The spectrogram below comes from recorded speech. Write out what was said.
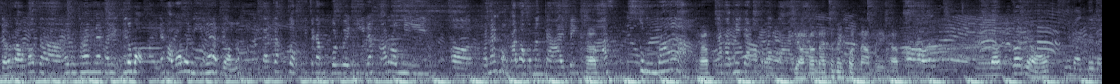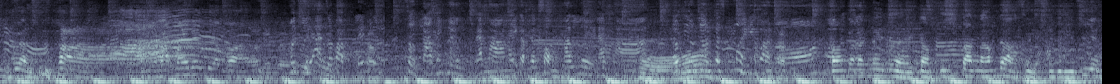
เดี๋ยวเราก็จะให้ทุกท่านนะคะอย่างที่เราบอกไปนะคะว่าวันนี้เนี่ยเดี๋ยวหลังจากจบกิจกรรมบนเวทีนะคะ เรามีเอ่อทางด้านของการออกกำลังกายเป็นคครับลาสซุมบ้าครับนะคะมีการออกกำลังกายเดี๋ยวน้องนัทจะเป็นคนนำเองครับ แล้วก็เดี๋ยวพี่แม็กจะเป็นเพื่อน ไม่ได้เตรียมไว้เมื่อกี้อาจจะแบบเล่นเสิร์ฟน้ำนิดนึงนะคะ ให้กับทั้งสองท่านเลยนะคะโอ้โห แล้วดื่มน้ำกันสักหน่อยดีกว่าเนาะตอนกำลังเหนื่อยๆกับอิสตันน้ำด่างสูตร CBD ที่เย็น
